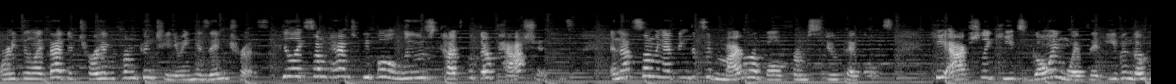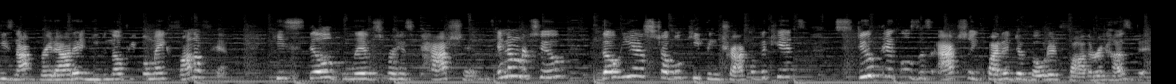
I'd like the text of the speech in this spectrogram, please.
or anything like that deter him from continuing his interests. I feel like sometimes people lose touch with their passions. And that's something I think that's admirable from Stu Pickles. He actually keeps going with it even though he's not great at it and even though people make fun of him. He still lives for his passions. And number two, though he has trouble keeping track of the kids, Stu Pickles is actually quite a devoted father and husband.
